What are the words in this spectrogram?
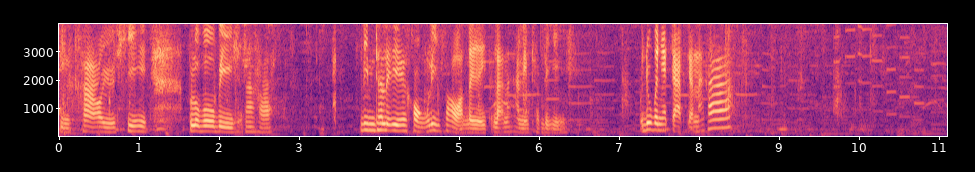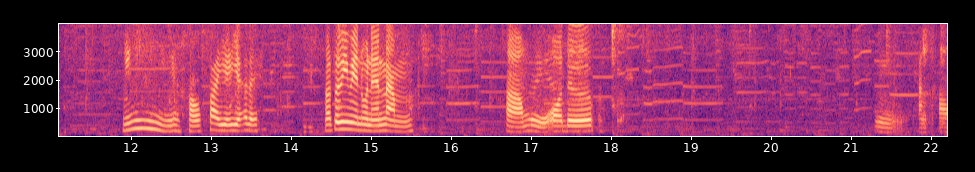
กินข้าวอยู่ที่ Blue Blue Beach นะคะ ริมทะเลของรีสอร์ทเลยร้านอาหารริมทะเลไปดูบรรยากาศกันนะคะ นี่เขาไฟเยอะแยะเลยแล้วจะมีเมนูแนะนำขาหมูออเดิร์ฟทางเข้า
